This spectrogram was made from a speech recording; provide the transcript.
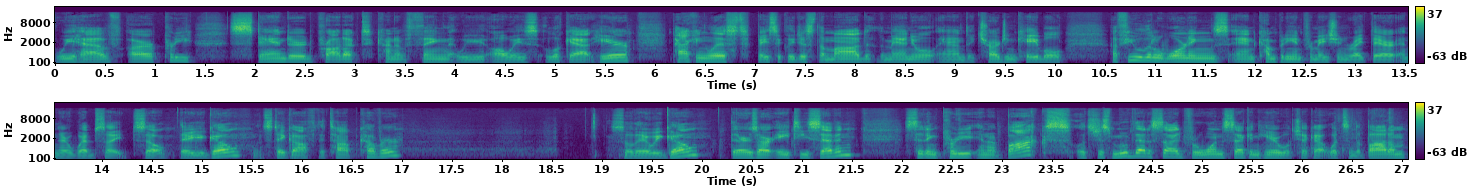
we have our pretty standard product kind of thing that we always look at here. Packing list, basically just the mod, the manual, and the charging cable. A few little warnings and company information right there and their website. So there you go. Let's take off the top cover. So there we go. There's our AT7 sitting pretty in a box. Let's just move that aside for one second here. We'll check out what's in the bottom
